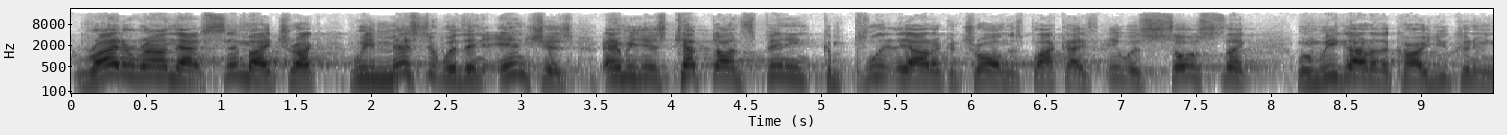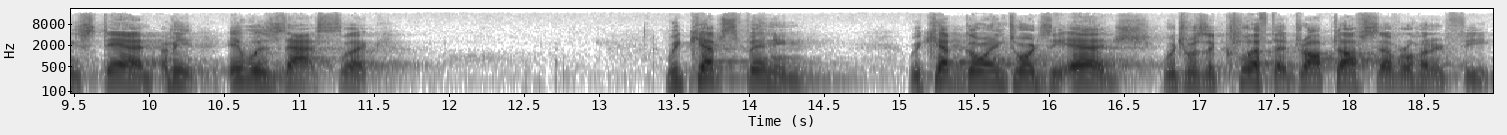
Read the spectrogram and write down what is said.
right around that semi truck. We missed it within inches, and we just kept on spinning completely out of control on this black ice. It was so slick. when we got out of the car, you couldn't even stand. I mean, it was that slick. We kept spinning. We kept going towards the edge, which was a cliff that dropped off several hundred feet.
